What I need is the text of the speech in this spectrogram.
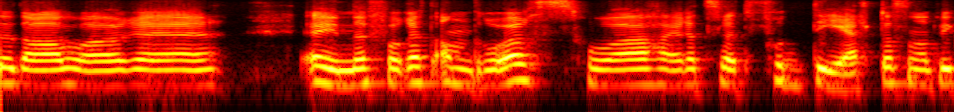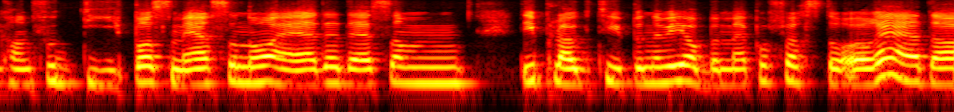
det da var uh, øyne for et andre år, så har jeg rett og slett fordelt det sånn at vi kan fordype oss mer. Så nå er det det som de plaggtypene vi jobber med på første året, er da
